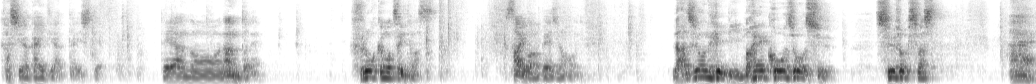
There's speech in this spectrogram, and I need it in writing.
歌詞が書いてあったりして。で、あのなんとね、付録もついてます。最後のページの方に。ラジオネイビー前工場集、収録しました。はい。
